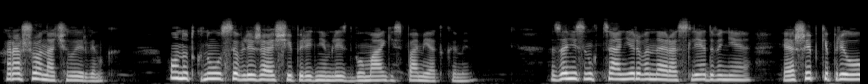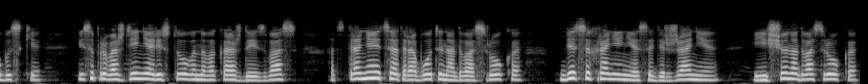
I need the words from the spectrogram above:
«Хорошо», — начал Ирвинг. Он уткнулся в лежащий перед ним лист бумаги с пометками за несанкционированное расследование и ошибки при обыске и сопровождение арестованного каждый из вас отстраняется от работы на два срока без сохранения содержания и еще на два срока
